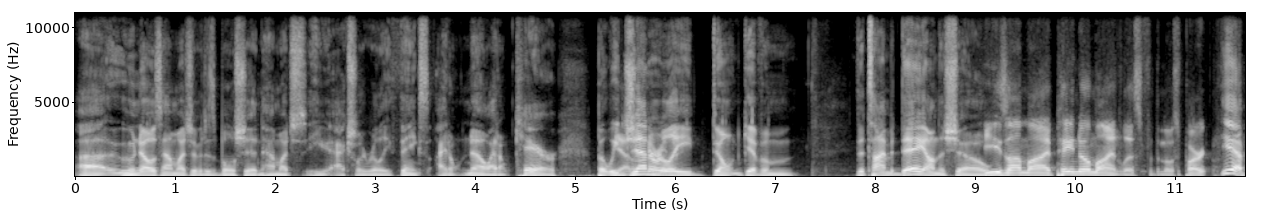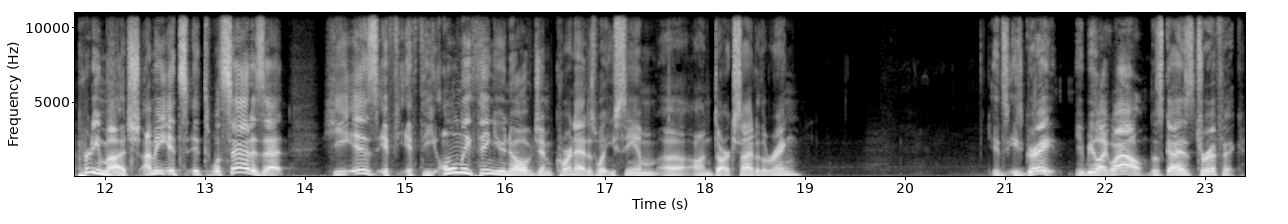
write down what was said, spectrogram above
Uh, who knows how much of it is bullshit and how much he actually really thinks? I don't know. I don't care. But we Yeah, generally don't give him the time of day on the show. He's on my pay no mind list for the most part. Yeah, pretty much. I mean, it's it's what's sad is that he is if if the only thing you know of Jim Cornette is what you see him uh, on Dark Side of the Ring. It's he's great. You'd be like, wow, this guy is terrific.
